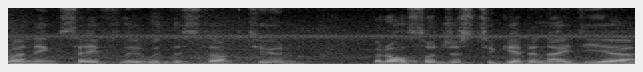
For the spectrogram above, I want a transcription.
running safely with the stock tune, but also just to get an idea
